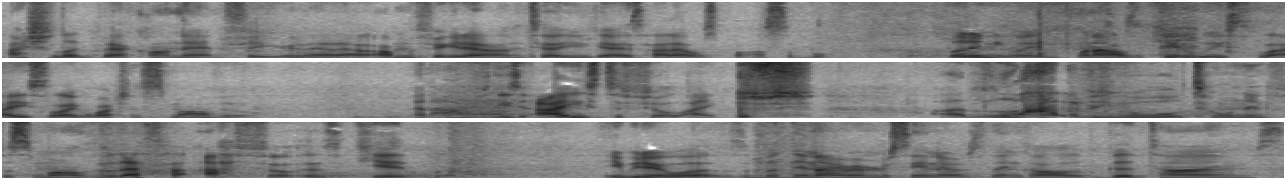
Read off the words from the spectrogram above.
I should look back on that and figure that out. I'm gonna figure that out and tell you guys how that was possible. But anyway, when I was a kid, we used to, I used to like watching Smallville, and I used, I used to feel like psh, a lot of people would tune in for Smallville. That's how I felt as a kid, but maybe there was. But then I remember seeing there was a thing called Good Times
